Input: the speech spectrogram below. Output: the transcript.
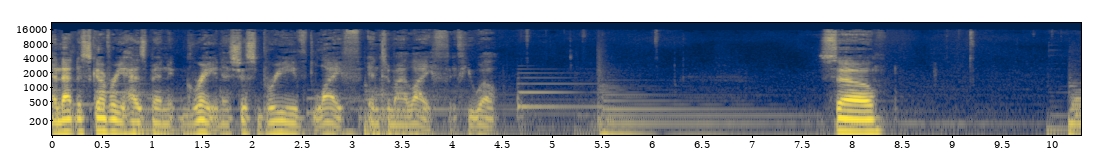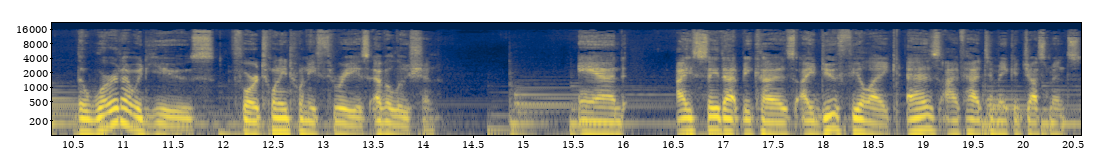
and that discovery has been great and it's just breathed life into my life, if you will. So, the word I would use for 2023 is evolution. And I say that because I do feel like as I've had to make adjustments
